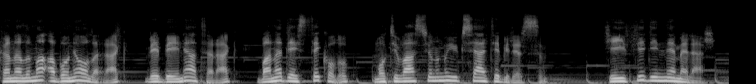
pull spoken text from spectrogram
Kanalıma abone olarak ve beğeni atarak bana destek olup motivasyonumu yükseltebilirsin. Keyifli dinlemeler.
